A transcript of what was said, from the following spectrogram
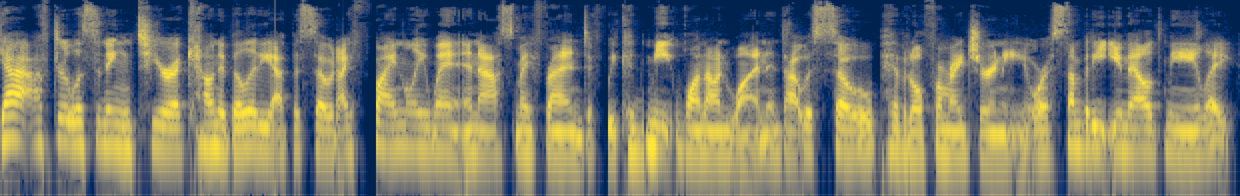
yeah, after listening to your accountability episode, I finally went and asked my friend if we could meet one on one. And that was so pivotal for my journey. Or somebody emailed me, like,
